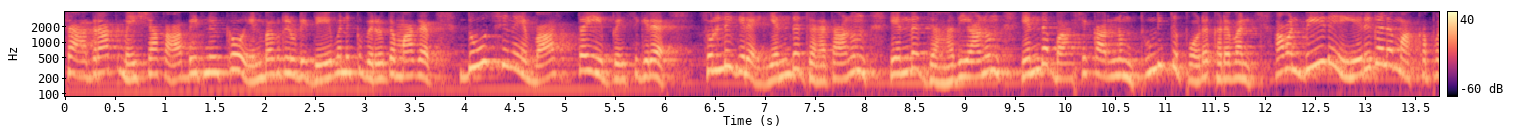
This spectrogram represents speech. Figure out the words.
சாத்ராக் மேஷாக் ஆபேத்னிகோ என்பவர்களுடைய தேவனுக்கு விரோதமாக தூஷணை வார்த்தையை பேசுகிற சொல்லுகிற எந்த ஜனதானும் எந்த ஜாதியானும் எந்த பாஷைக்காரனும் துணித்து போட கடவன். அவன் வீடு எருகலமாக்கப்படும்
